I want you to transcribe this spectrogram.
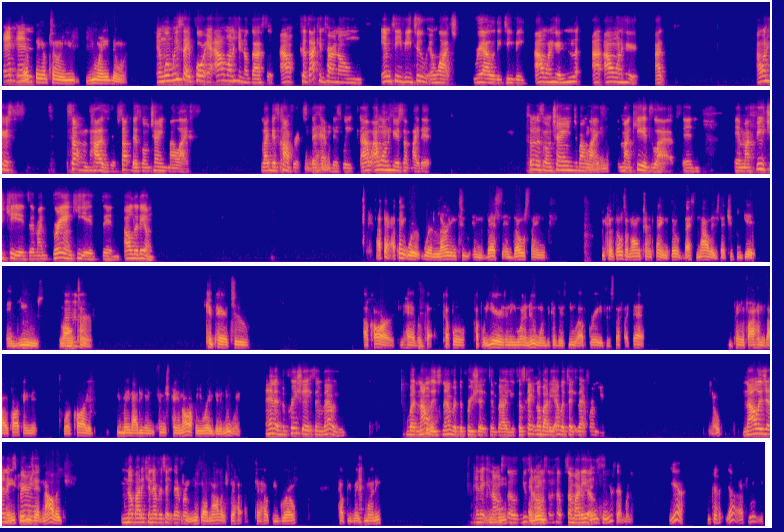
And, and, everything I'm telling you, you ain't doing. And when we say pour in, I don't want to hear no gossip. I don't because I can turn on MTV too and watch reality TV. I don't want to hear. I, I don't want to hear. I I want to hear something positive, something that's gonna change my life, like this conference mm-hmm. that happened this week. I, I want to hear something like that. Something that's gonna change my life, Mm-hmm. my kids' lives, and and my future kids and my grandkids and all of them. I think I think we're we're learning to invest in those things because those are long term things. Tho- That's knowledge that you can get and use mm-hmm. long term compared to a car you have a cou- couple couple years and then you want a new one because there's new upgrades and stuff like that. You're paying five hundred dollar car payment for a car that you may not even finish paying off and you're ready to get a new one. And it depreciates in value. But knowledge never depreciates in value because can't nobody ever take that from you. Nope. Knowledge and And you can use that knowledge nobody can ever take that from you. use that knowledge to to help you grow, help you make money. And it can Mhm. also you can then- also help somebody Then you else. can use that money. Yeah, you can. Yeah, absolutely.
